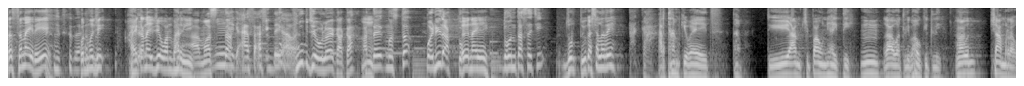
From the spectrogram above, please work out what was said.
तसं नाही रे. पण म्हणजे आहे का नाही जेवण भारी? हा, मस्त. असं असते एकदम खूप जेवलोय काका. आता एक मस्त पडी टाकतो. नाही. दोन तासाची. झोप तू कशाला रे? काका अरे थांब की व्हायच थांब. ती आमची पाहुणी आहे ती. हम्म. गावातली भाऊकीतली. कोण? शामराव.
